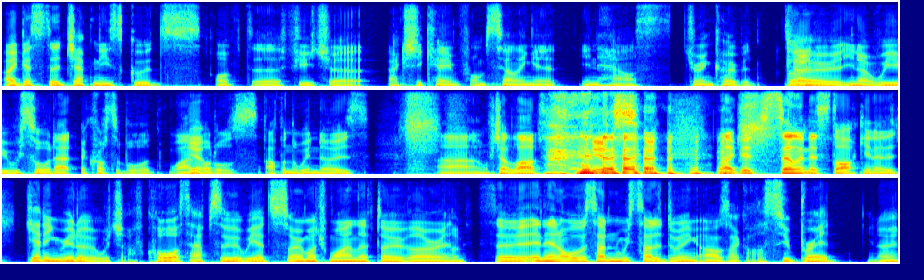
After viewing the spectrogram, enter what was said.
I guess the Japanese goods of the future actually came from selling it in house during COVID. So Okay. you know we, we saw that across the board, wine Yep. bottles up on the windows, uh, which I loved. Like they're selling their stock, you know, they're getting rid of it. Which of course, absolutely, we had so much wine left over, and so and then all of a sudden we started doing. I was like, oh, let's do bread. You know,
